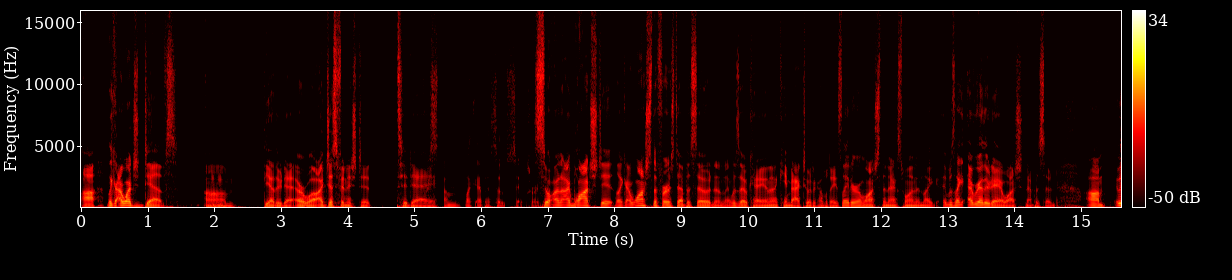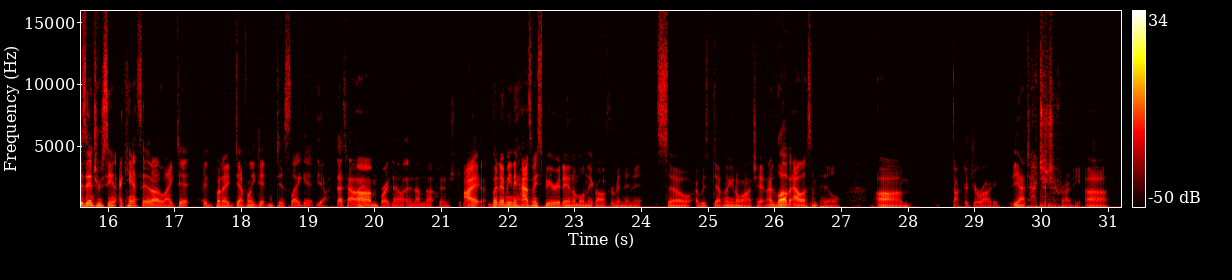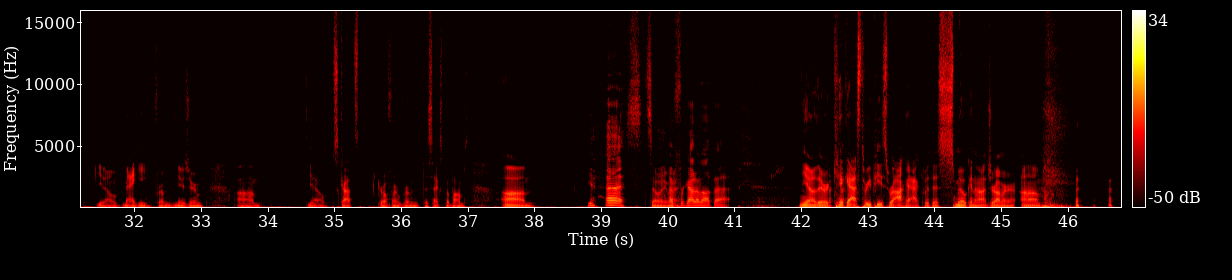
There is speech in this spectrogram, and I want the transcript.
Uh, like I watched Devs um, Mhm. the other day, or well, I just finished it today. I'm like episode six right So and I watched it. Like I watched the first episode and it was okay, and then I came back to it a couple days later and watched the next one, and like it was like every other day I watched an episode. Um, it was interesting. I can't say that I liked it, but I definitely didn't dislike it. Yeah, that's how I Um, am right now, and I'm not finished. With I it yet, but so. I mean it has my spirit animal Nick Offerman in it, so I was definitely gonna watch it, and I love Alison Pill. Um, Dr. Jurati. yeah, Dr. Jurati. Uh, you know Maggie from Newsroom. Um, you know Scott's girlfriend from the Sex Bombs. Um, Yes, so anyway, I forgot about that. you know they're a kick-ass three-piece rock act with this smoking hot drummer. Um,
